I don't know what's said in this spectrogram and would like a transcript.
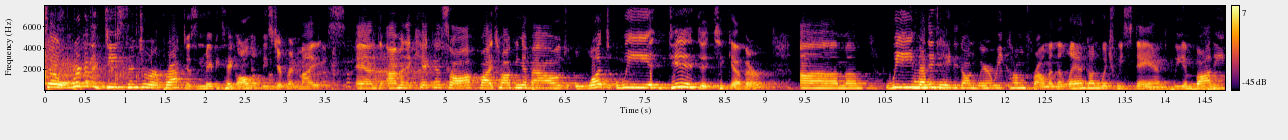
So we're going to decenter our practice and maybe take all of these different mics. And I'm going to kick us off by talking about what we did together. Um, we meditated on where we come from and the land on which we stand. We embodied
